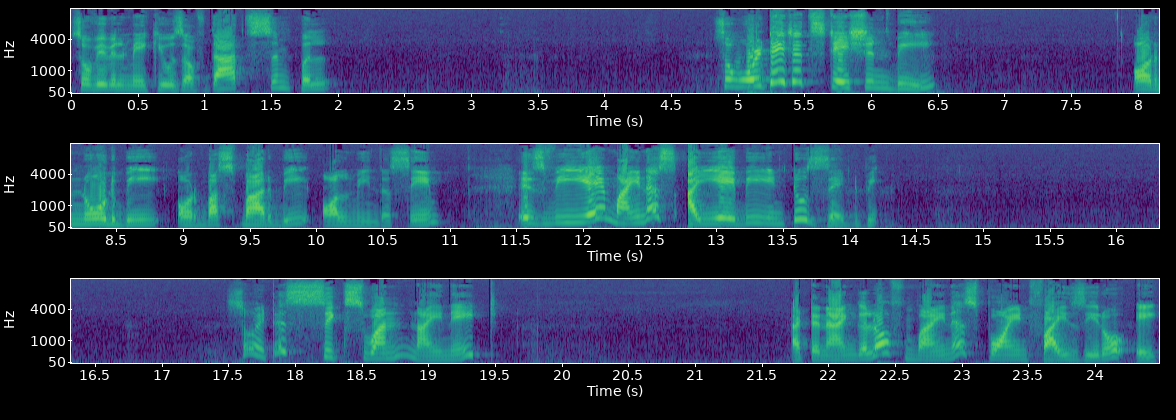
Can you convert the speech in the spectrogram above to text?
So, we will make use of that simple. So, voltage at station B or node B or bus bar B all mean the same is VA minus IAB into ZB. So, it is 6198 at an angle of minus 0.508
